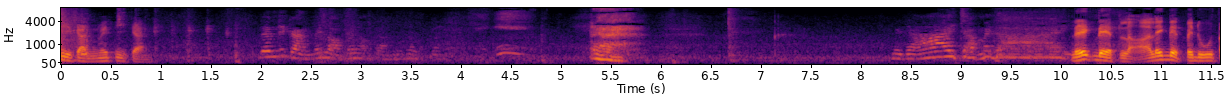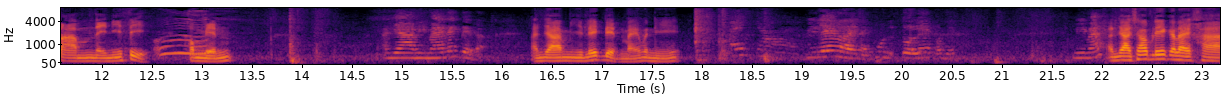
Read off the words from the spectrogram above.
ตีกัน ไม่ตีกัน เล่นด้วยกันไม่หลอกไม่หลอกกันไม่หลอกกัน ไม่ได้จับไม่ได้ เลขเด็ดเหรอ เลขเด็ดไปดูตามในนี้สิ คอมเมนต์ อัญญามีไหมเลขเด็ดอะ อัญญามีเลขเด็ดไหมวันนี้ มีเลขอะไรไหนพูดตัวเลขมาสิมีไหมอัญญาชอบเลขอะไรคะ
